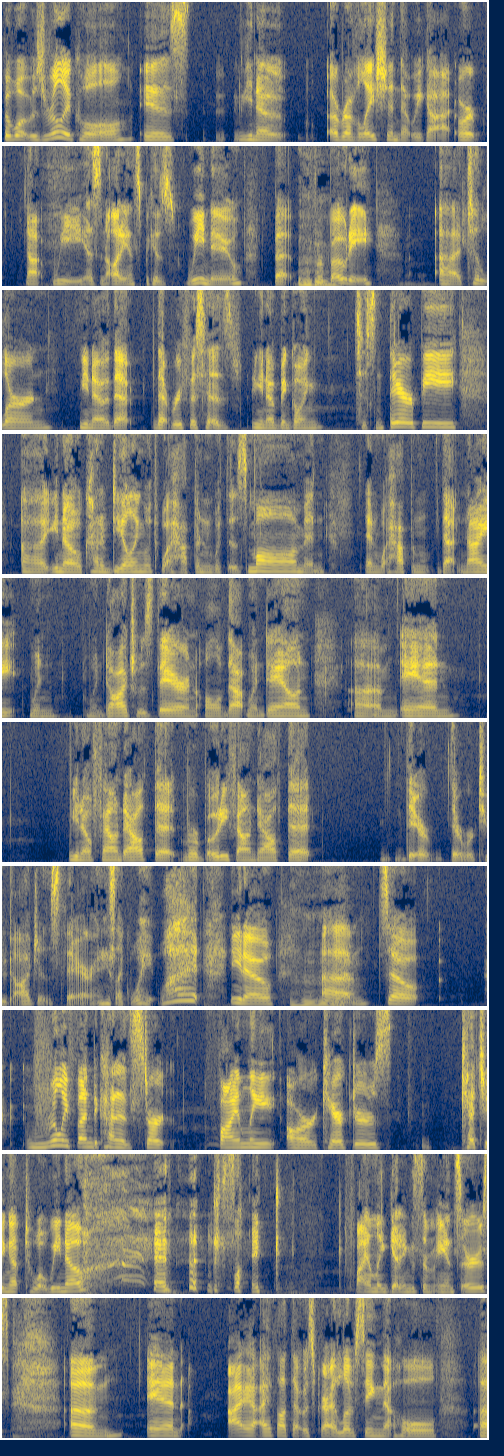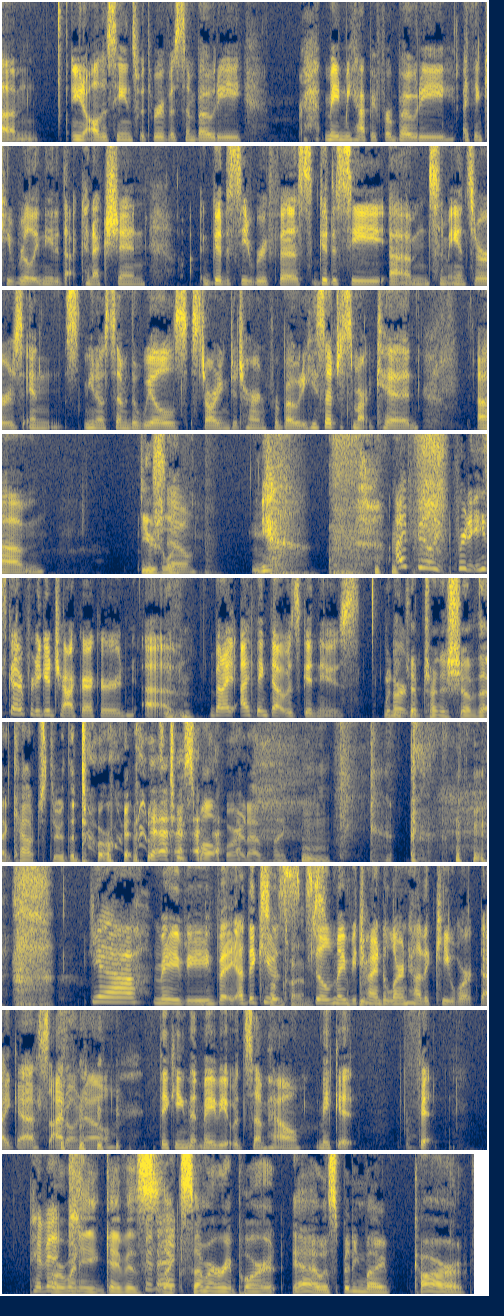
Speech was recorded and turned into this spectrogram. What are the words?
But what was really cool is, you know, a revelation that we got, or not we as an audience because we knew, but for Bode uh, to learn, you know, that that Rufus has, you know, been going to some therapy, uh, you know, kind of dealing with what happened with his mom and and what happened that night when when Dodge was there and all of that went down, um, and you know, found out that or Bode found out that there there were two Dodges there, and he's like, wait, what? You know, um, so really fun to kind of start finally our characters catching up to what we know and just like finally getting some answers. Um and i i thought that was great. I love seeing that whole um you know all the scenes with rufus and Bode. Made me happy for Bode. I think he really needed that connection good to see rufus good to see um some answers and you know some of the wheels starting to turn for Bode he's such a smart kid Usually. so, yeah, I feel pretty. He's got a pretty good track record, um, but I, I think that was good news. when Or- he kept trying to shove that couch through the doorway that was too small for it, I was like, hmm. yeah, maybe, but I think he was still maybe trying to learn how the key worked. I guess I don't know, thinking that maybe it would somehow make it fit, pivot. Or when he gave his Pivot. like summer report, yeah, I was spinning my car.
